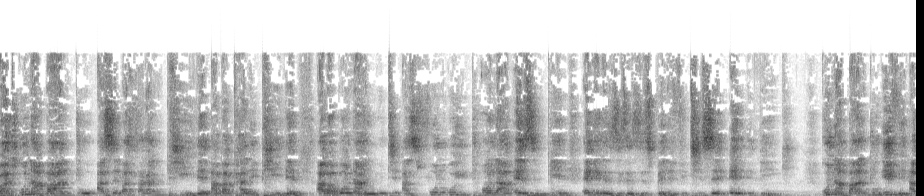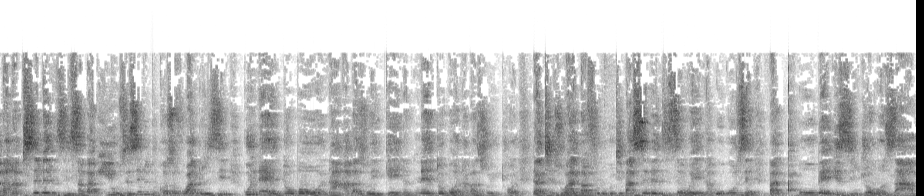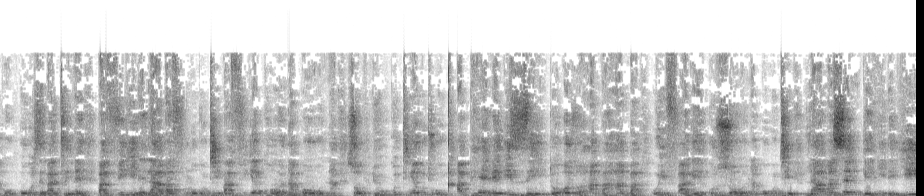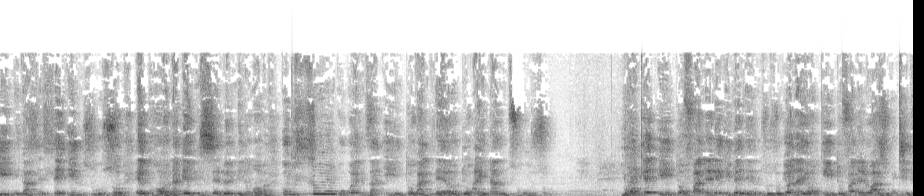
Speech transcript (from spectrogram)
But kunabantu asebahlakaniphile abakhaliphile ababonayo ukuthi asifuni ukuyithola ezimpini engeke zize zisibenefitise anything. Kunabantu even abangakusebenzisa bakuyuse simply because of one reason. Kunento bona abazoyigaina kunento bona abazoyithola. That is why bafuna ukuthi basebenzise wena ukuze baqhube izinjongo zabo ukuze bagcine bafikile la bafuna ukuthi bafike khona bona. So ukudinge ukuthi uqaphele izinto ozohamba hamba uyifake kuzona ukuthi la masengenile yini kahle hle inzuzo ekhona emiselweni ngoba kubhlungu kwenza into kanleyo nto ayinanzuzo. Yonke into fanele ibe nenzuzo. Kuyona yonke into fanele wazi ukuthi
